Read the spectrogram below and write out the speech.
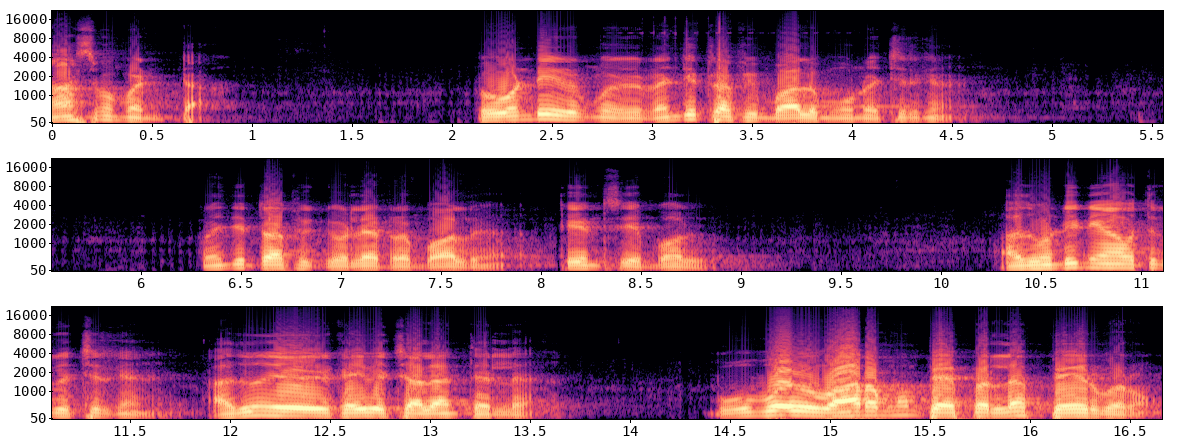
நாசமாக பண்ணிட்டான் இப்போ ஒண்டி ரஞ்சி டிராஃபி பால் மூணு வச்சுருக்கேன். ரஞ்சி டிராஃபிக்கு விளையாடுற பாலுங்க டிஎன்சிஏ பால் அது ஒண்டி ஞாபகத்துக்கு வச்சுருக்கேன். அதுவும் கை வச்சாலான்னு தெரில ஒவ்வொரு வாரமும் பேப்பரில் பேர் வரும்.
